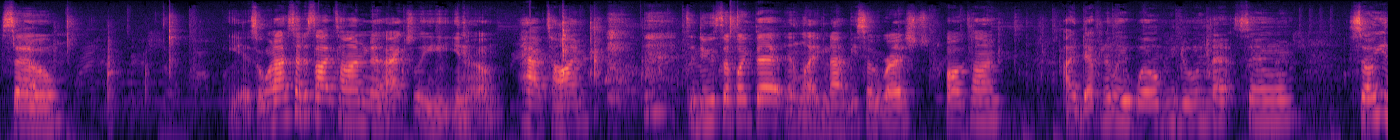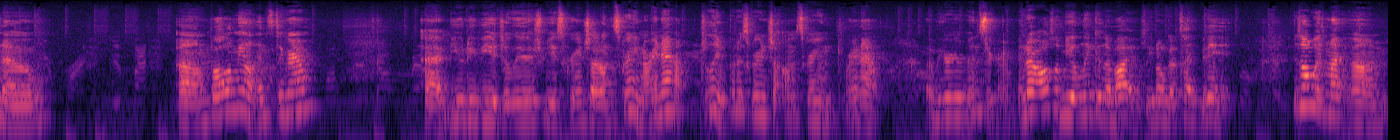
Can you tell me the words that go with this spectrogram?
So, yeah. So when I set aside time to actually, you know, have time to do stuff like that and, like, not be so rushed all the time, I definitely will be doing that soon. So, you know, um, follow me on Instagram at Beauty via JaLeah. There should be a screenshot on the screen right now. JaLeah, put a screenshot on the screen right now of your Instagram. And there'll also be a link in the bio so you don't gotta type it in. There's always my um,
